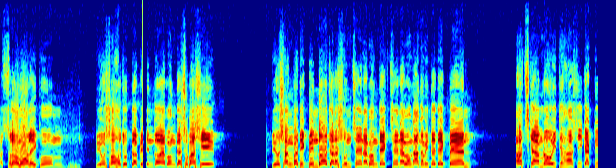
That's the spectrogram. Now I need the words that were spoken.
আসসালামু আলাইকুম। প্রিয় সহযোদ্ধা বৃন্দ এবং দেশবাসী, প্রিয় সাংবাদিক বৃন্দ যারা শুনছেন এবং দেখছেন এবং আগামীতে দেখবেন, আজকে আমরা ঐতিহাসিক একটি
